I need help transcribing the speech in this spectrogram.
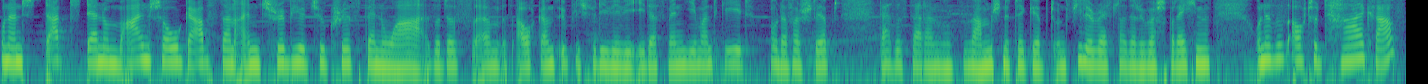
Und anstatt der normalen Show gab es dann einen Tribute to Chris Benoit. Also das ähm, ist auch ganz üblich für die WWE, dass wenn jemand geht oder verstirbt, dass es da dann so Zusammenschnitte gibt und viele Wrestler darüber sprechen. Und es ist auch total krass,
